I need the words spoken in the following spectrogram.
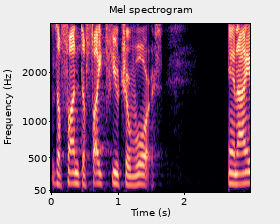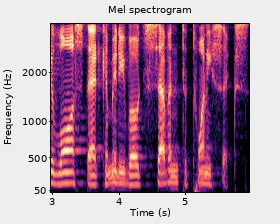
It's a fund to fight future wars. And I lost that committee vote 7 to 26.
